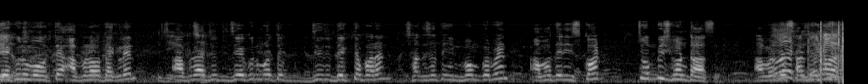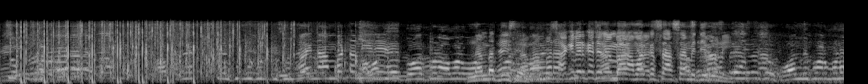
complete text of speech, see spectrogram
যে কোনো মুহূর্তে আপনারাও থাকলেন। আপনারা যদি যে কোনো মুহূর্তে যদি দেখতে পারেন সাথে সাথে ইনফর্ম করবেন আমাদের স্কট চব্বিশ ঘণ্টা আছে। আমাদের সার্ভিস চব্বিশ ঘণ্টা আপনাদের টেনশন নিয়ে কোনো কিছু নেই। নাম্বারটা নিয়ে আমাকে দেওয়ার পর আমার নাম্বার দিয়েছে। সাকিবের কাছে নাম্বার আমার কাছে আছে আমি দেবনি। ওয়ানলি ফর মনে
